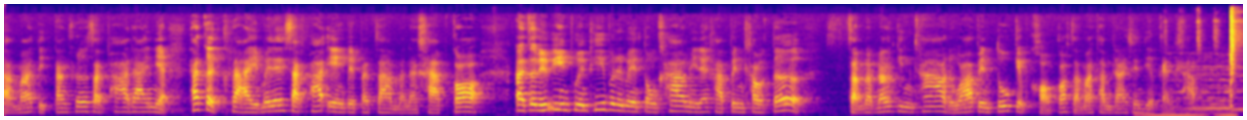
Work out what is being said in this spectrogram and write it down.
สามารถติดตั้งเครื่องซักผ้าได้เนี่ย ถ้าเกิดใครไม่ได้ซักผ้าเองเป็นประจำนะครับ ก็อาจจะบิวอินพื้นที่บริเวณตรงข้ามนี้นะครับเป็นเคาน์เตอร์สำหรับนั่งกินข้าวหรือว่าเป็นตู้เก็บของก็สามารถทำได้เช่นเดียวกันครับ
